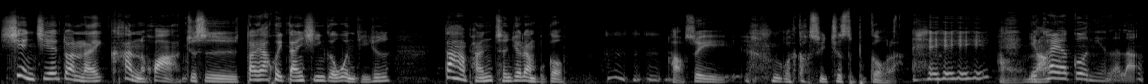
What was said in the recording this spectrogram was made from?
现阶段来看的话，就是大家会担心一个问题，就是大盘成交量不够。嗯嗯嗯，好，所以 我告诉你，就是不够了。好，也快要过年了了。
